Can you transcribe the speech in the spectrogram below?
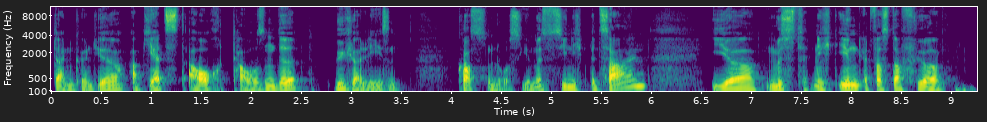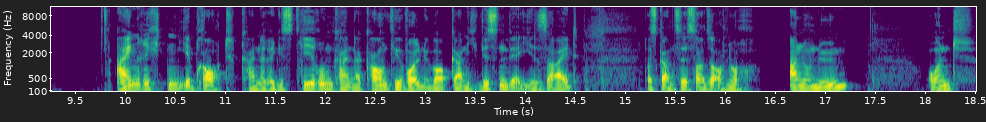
dann könnt ihr ab jetzt auch tausende Bücher lesen. Kostenlos. Ihr müsst sie nicht bezahlen. Ihr müsst nicht irgendetwas dafür einrichten. Ihr braucht keine Registrierung, keinen Account. Wir wollen überhaupt gar nicht wissen, wer ihr seid. Das Ganze ist also auch noch anonym und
